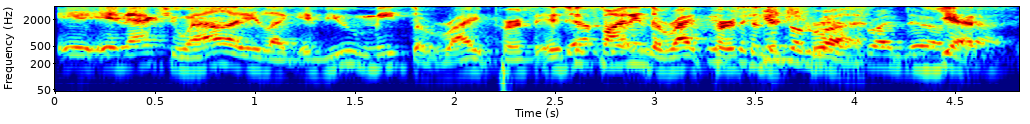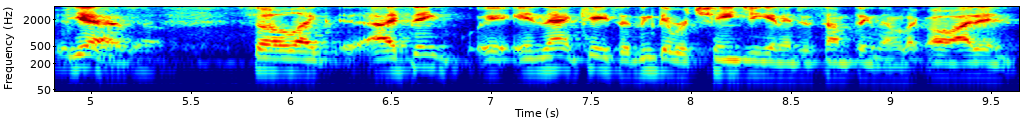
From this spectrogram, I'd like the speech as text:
in actuality, like if you meet the right person, it's just finding the right it's person to hit or miss trust. right. Yes, Yeah, yes. it's- yeah. So like I think in that case, I think they were changing it into something that I'm like, oh, I didn't.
